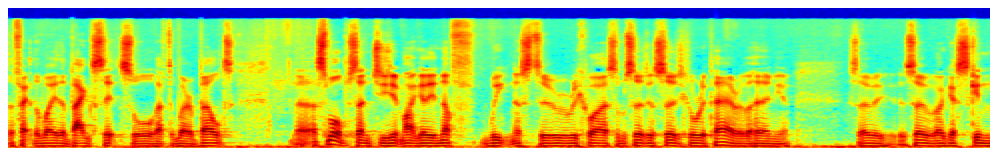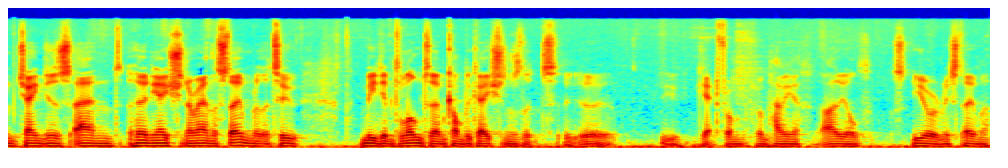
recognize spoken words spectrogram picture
affect the way the bag sits or have to wear a belt. Uh, a small percentage, it might get enough weakness to require some surgical repair of a hernia. So, so I guess skin changes and herniation around the stoma are the two medium to long-term complications that uh, you get from, from having a ileal urinary stoma.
